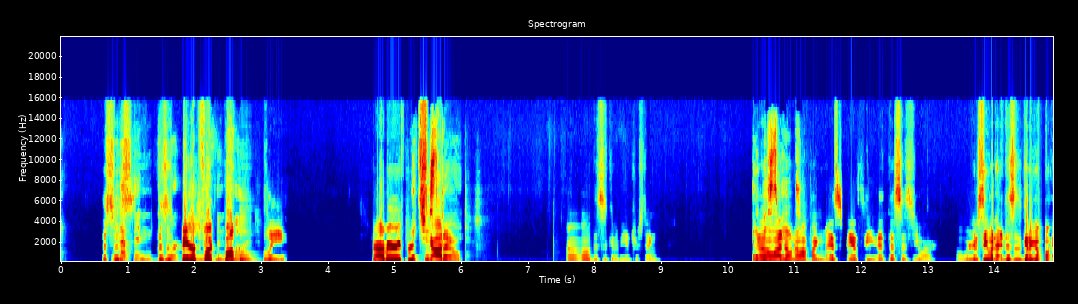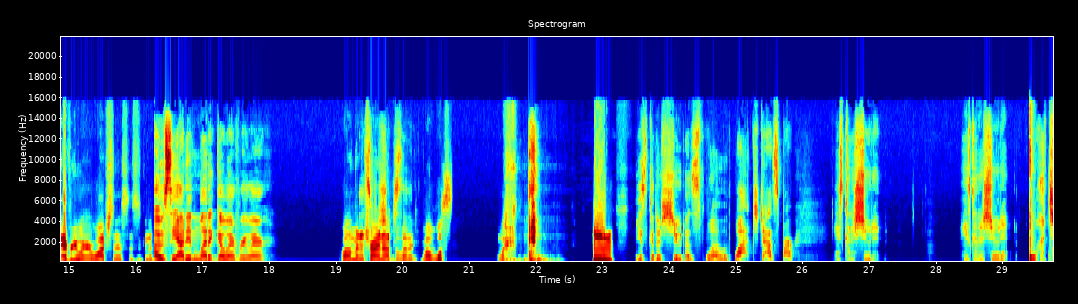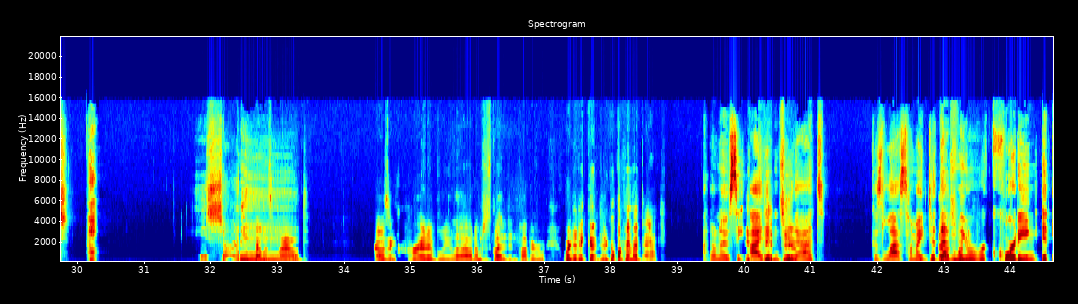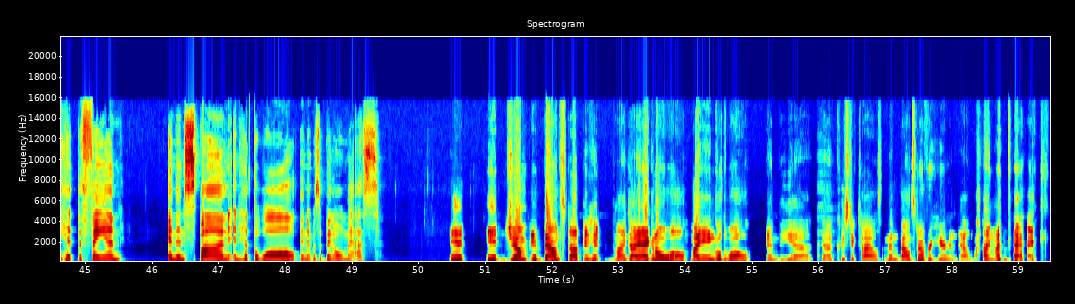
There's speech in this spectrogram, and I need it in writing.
this is Nothing this is barefoot nothing fun. bubbly, strawberry scotto. Oh, this is going to be interesting. It'll oh, I don't know if I'm as fancy at this as you are. Well, we're gonna see what ha- this is gonna go everywhere. Watch this. This is gonna oh, be. Oh, see, I didn't let it go everywhere. Well, I'm gonna try not to let it. Well, we'll. Hmm. He's gonna shoot us. Whoa, watch, Jasper. He's gonna shoot it. He's gonna shoot it. Watch. he shot it. That was loud. That was incredibly loud. I'm just glad it didn't pop everywhere. Where did it go? Did it go behind my back? I don't know. See, It I did, didn't do that because last time I did That that, and we were recording, it hit the fan and then spun and hit the wall, and it was a big old mess. It it jumped. It bounced up. It hit my diagonal wall, my angled wall, and the uh, the acoustic tiles, and then bounced over here and down behind my back.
